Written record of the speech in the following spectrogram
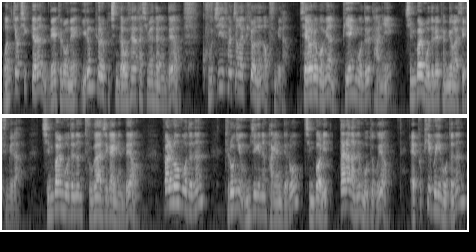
원격 식별은 내 드론에 이름표를 붙인다고 생각하시면 되는데요. 굳이 설정할 필요는 없습니다. 제어를 보면 비행 모드, 단위, 짐벌 모드를 변경할 수 있습니다. 짐벌 모드는 두 가지가 있는데요. follow 모드는 드론이 움직이는 방향대로 짐벌이 따라가는 모드고요. FPV 모드는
